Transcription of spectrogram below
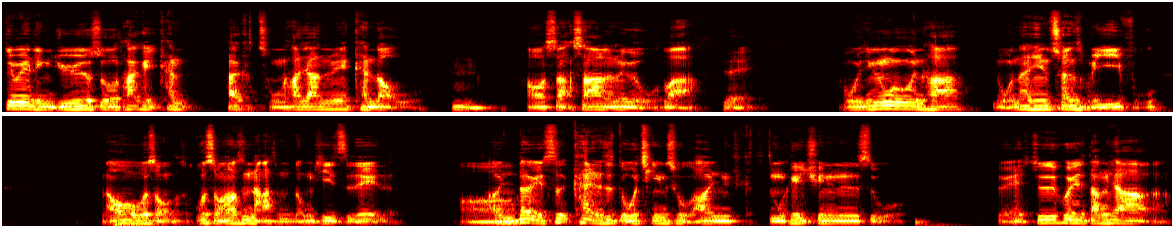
对面邻居就说他可以看，他从他家那边看到我，嗯，然后杀杀了那个我爸，对，我已经问问他我那天穿什么衣服，然后我手我手上是拿什么东西之类的，哦，你哦，到底是看的是多清楚，然后你怎么可以确定认识我？对，就是会当下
